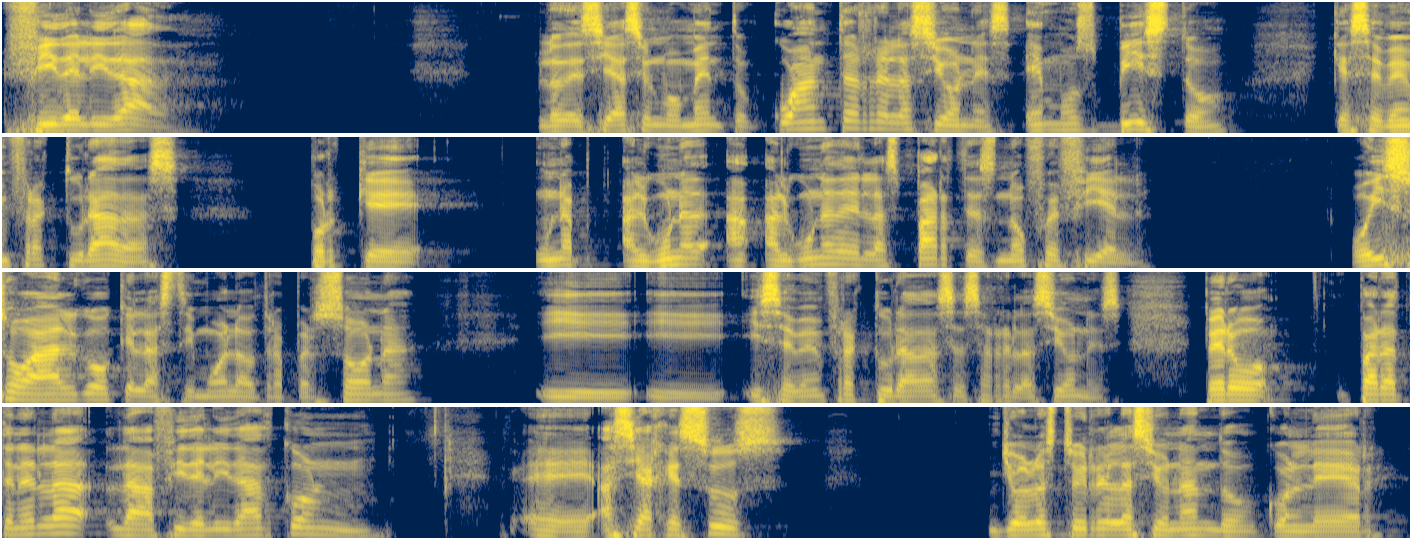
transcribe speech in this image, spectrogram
fidelidad lo decía hace un momento, ¿cuántas relaciones hemos visto que se ven fracturadas porque una, alguna, alguna de las partes no fue fiel? O hizo algo que lastimó a la otra persona y, se ven fracturadas esas relaciones. Pero para tener la, fidelidad con, eh, hacia Jesús, yo lo estoy relacionando con leer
